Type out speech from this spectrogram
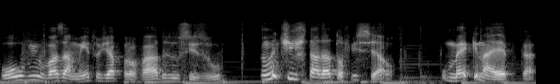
Houve o vazamento de aprovados do SISU antes da data oficial. O MEC, na época,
